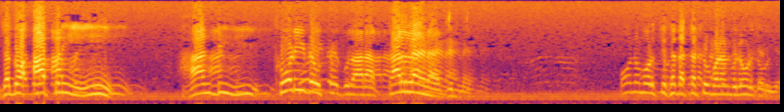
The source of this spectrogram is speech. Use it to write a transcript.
جدو اپنی ہانڈی تھوڑی دے اتنے گزارا کر لینا جن مڑ کسی کا ٹٹو بننے کی لوڑ کہڑی ہے؟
